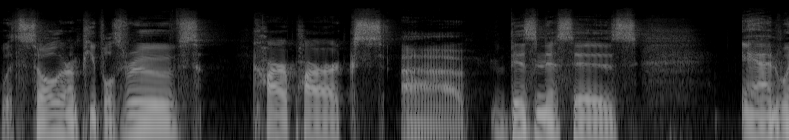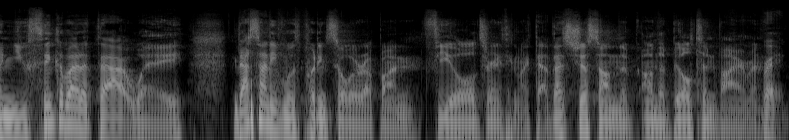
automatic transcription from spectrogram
With solar on people's roofs, car parks, uh, businesses. And when you think about it that way, that's not even with putting solar up on fields or anything like that. That's just on the on the built environment. Right.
